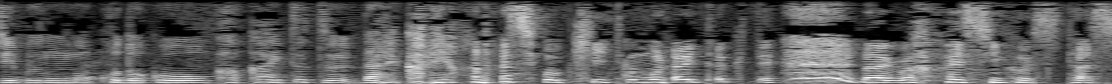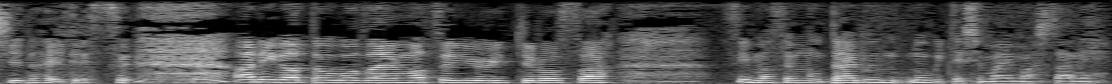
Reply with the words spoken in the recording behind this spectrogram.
自分も孤独を抱えつつ、誰かに話を聞いてもらいたくて、ライブ配信をした次第です。ありがとうございます、ゆういちろうさん。すいません、もうだいぶ伸びてしまいましたね。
